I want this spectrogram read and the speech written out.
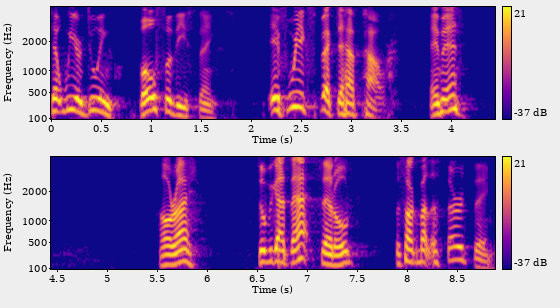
that we are doing both of these things if we expect to have power. Amen? All right. So we got that settled. Let's talk about the third thing.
